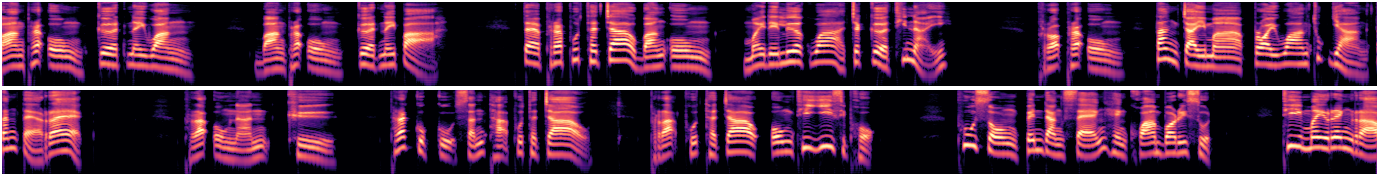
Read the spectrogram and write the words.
บางพระองค์เกิดในวัง บางพระองค์เกิดในป่า แต่พระพุทธเจ้าบางองค์ไม่ได้เลือกว่าจะเกิดที่ไหน เพราะพระองค์ตั้งใจมาปล่อยวางทุกอย่างตั้งแต่แรก พระองค์นั้นคือ พระกุกุสันทพุทธเจ้า พระพุทธเจ้าองค์ที่ 26 ผู้ทรงเป็นดังแสงแห่งความบริสุทธิ์ ที่ไม่เร่งเร้า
